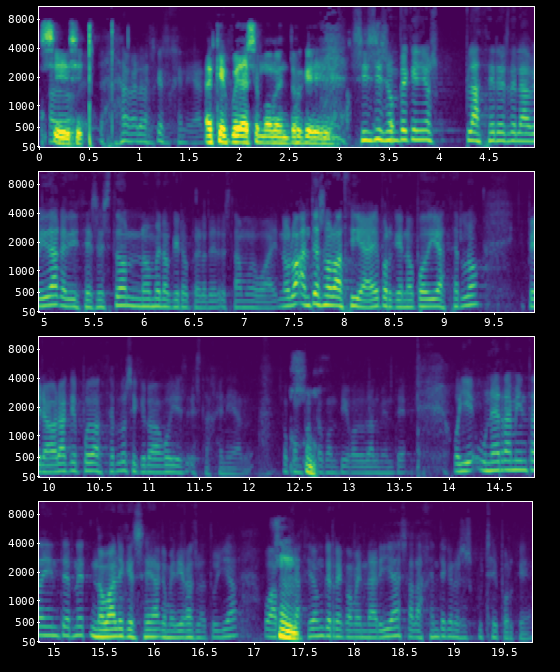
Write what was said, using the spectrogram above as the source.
Sí, la, sí. La verdad es que es genial. Hay que cuidar ese momento que... Sí, sí, son pequeños placeres de la vida que dices, esto no me lo quiero perder, está muy guay. No antes no lo hacía, ¿eh? porque no podía hacerlo, pero ahora que puedo hacerlo sí que lo hago y está genial. Lo comparto contigo totalmente. Oye, una herramienta de Internet, no vale que sea, que me digas la tuya, o hmm. aplicación que recomendarías a la gente que nos escucha y por qué.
